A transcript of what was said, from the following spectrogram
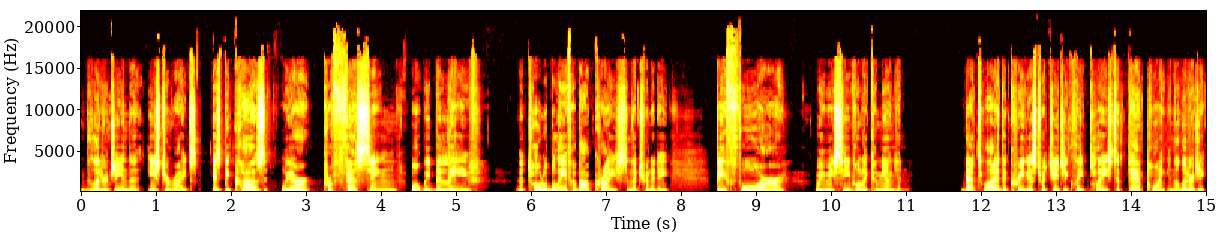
the liturgy in the Eastern rites is because we are professing what we believe, the total belief about Christ and the Trinity, before we receive Holy Communion. That's why the creed is strategically placed at that point in the liturgy.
